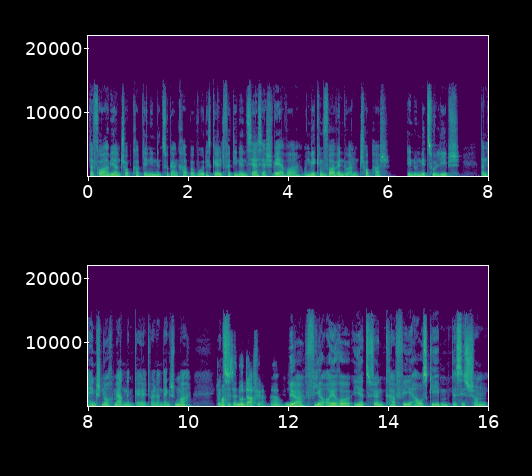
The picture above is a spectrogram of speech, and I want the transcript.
davor habe ich einen Job gehabt, den ich nicht so gern gehabt habe, wo das Geldverdienen sehr, sehr schwer war. Und mir kommt mhm. vor, wenn du einen Job hast, den du nicht so liebst, dann hängst du noch mehr an dem Geld, weil dann denkst du, mhm. Du machst es ja nur dafür. Ja. Mhm. ja, vier Euro jetzt für einen Kaffee ausgeben, das ist schon,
